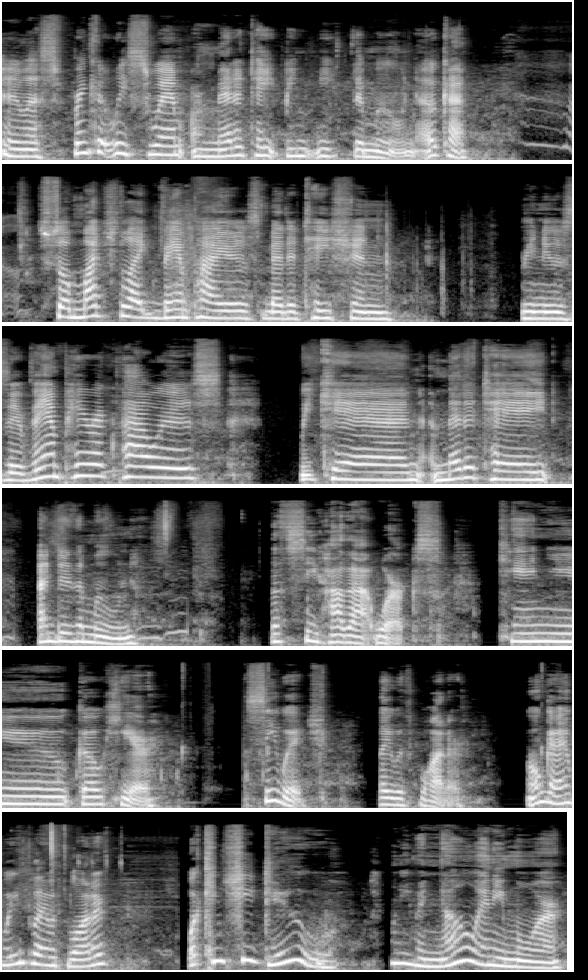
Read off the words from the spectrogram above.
You must frequently swim or meditate beneath the moon. Okay. So much like vampires, meditation renews their vampiric powers. We can meditate under the moon. Let's see how that works. Can you go here? Sea witch. Play with water. Okay, we can play with water. What can she do? Don't even know anymore.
